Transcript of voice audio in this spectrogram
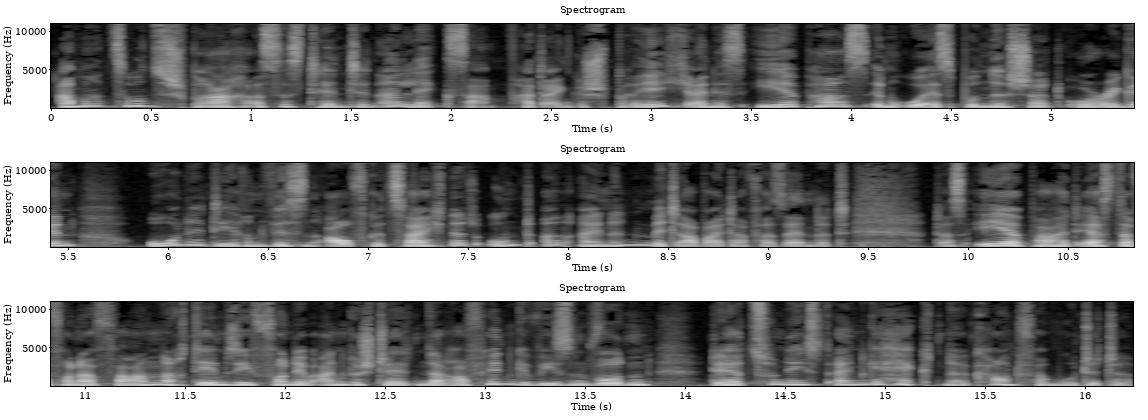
Amazons Sprachassistentin Alexa hat ein Gespräch eines Ehepaars im US-Bundesstaat Oregon ohne deren Wissen aufgezeichnet und an einen Mitarbeiter versendet. Das Ehepaar hat erst davon erfahren, nachdem sie von dem Angestellten darauf hingewiesen wurden, der zunächst einen gehackten Account vermutete.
